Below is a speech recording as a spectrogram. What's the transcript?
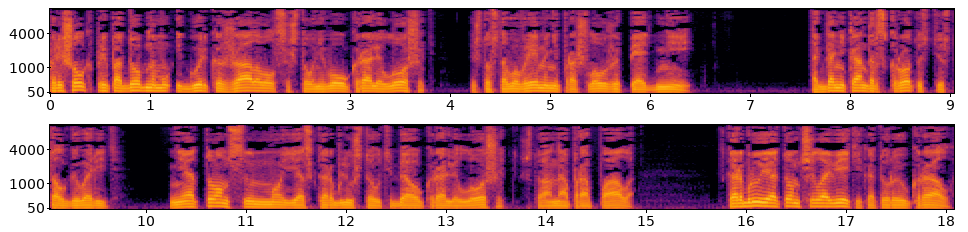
пришел к преподобному и горько жаловался, что у него украли лошадь, и что с того времени прошло уже пять дней. Тогда Никандр с кротостью стал говорить, «Не о том, сын мой, я скорблю, что у тебя украли лошадь, что она пропала. Скорблю я о том человеке, который украл,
